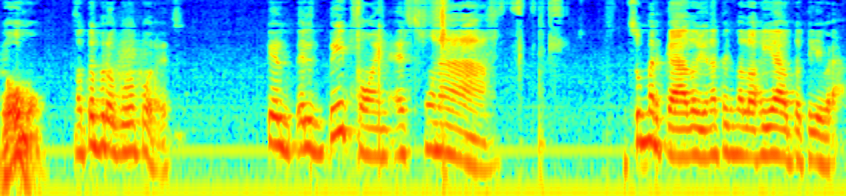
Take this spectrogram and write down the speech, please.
¿Cómo? No te preocupes por eso. Que el, el, Bitcoin es una es un mercado y una tecnología autoequilibrada.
